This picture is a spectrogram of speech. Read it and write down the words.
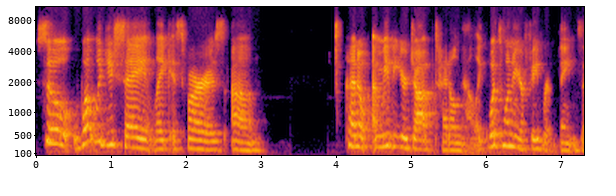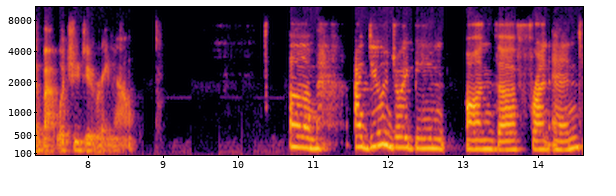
so what would you say like as far as um, kind of uh, maybe your job title now like what's one of your favorite things about what you do right now um, I do enjoy being on the front end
